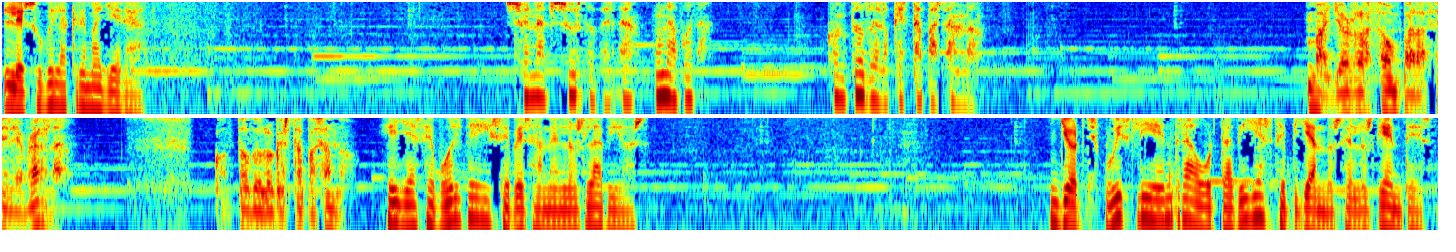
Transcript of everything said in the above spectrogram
Le sube la cremallera. Suena absurdo, ¿verdad? Una boda. Con todo lo que está pasando. Mayor razón para celebrarla. Con todo lo que está pasando. Ella se vuelve y se besan en los labios. George Weasley entra a hurtadillas cepillándose los dientes.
